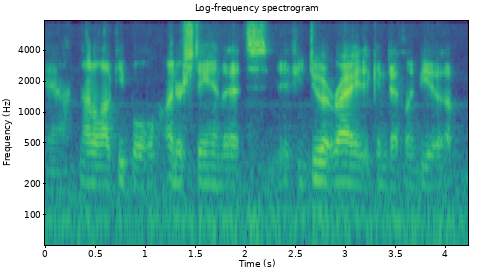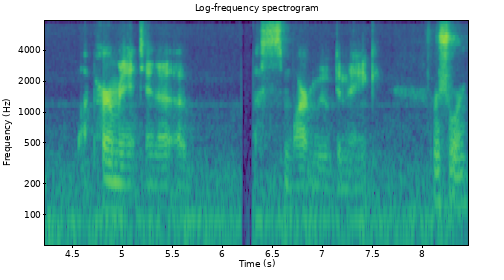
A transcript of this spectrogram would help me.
Yeah, not a lot of people understand that if you do it right, it can definitely be a, a permanent and a, a smart move to make. For sure.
